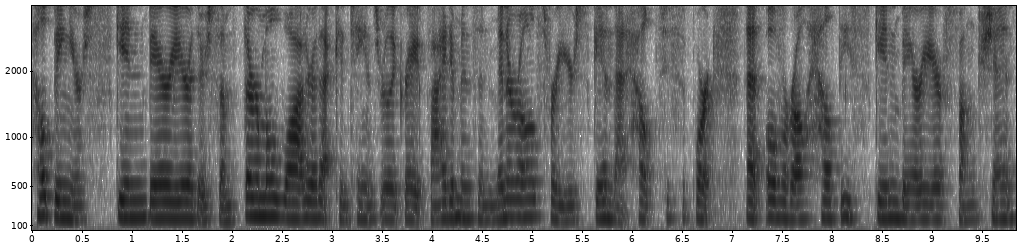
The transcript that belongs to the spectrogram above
helping your skin barrier. There's some thermal water that contains really great vitamins and minerals for your skin that help to support that overall healthy skin barrier function.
